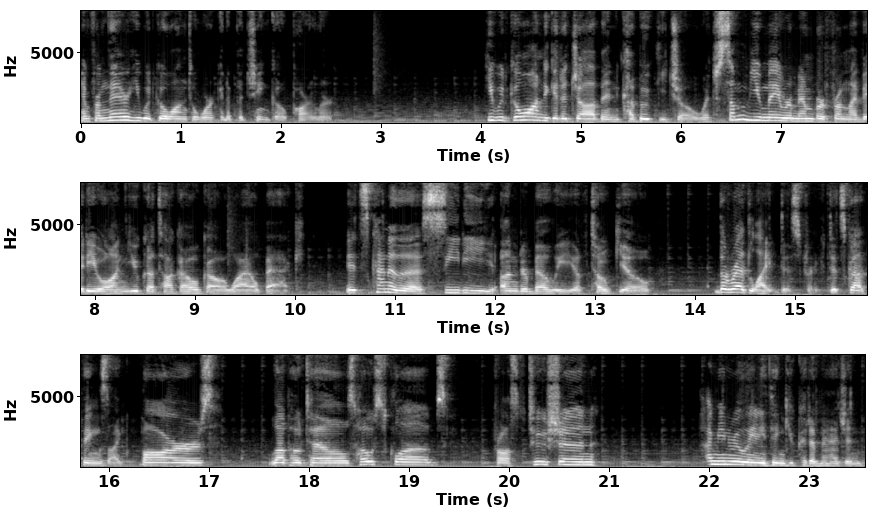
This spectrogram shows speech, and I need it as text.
and from there he would go on to work at a pachinko parlor. He would go on to get a job in Kabukicho, which some of you may remember from my video on Yuka Takaoka a while back. It's kind of the seedy underbelly of Tokyo, the red light district. It's got things like bars, love hotels, host clubs, prostitution. I mean, really anything you could imagine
